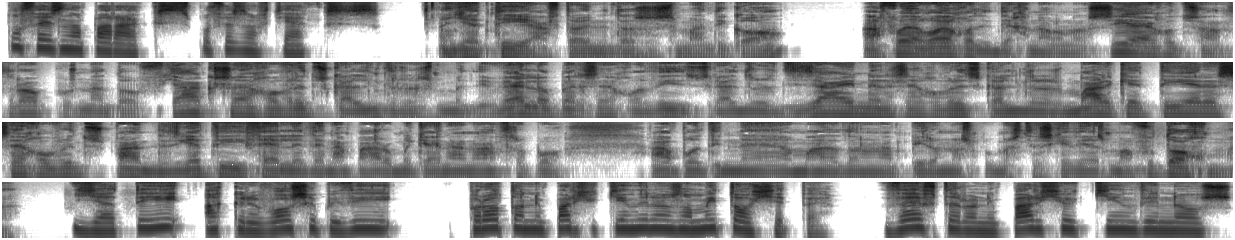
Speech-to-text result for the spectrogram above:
που θες να παράξεις, που θες να φτιάξεις. Γιατί αυτό είναι τόσο σημαντικό; Αφού εγώ έχω την τεχνογνωσία, έχω τους ανθρώπους να το φτιάξω, έχω βρει τους καλύτερους developers, έχω δει τους καλύτερους designers, έχω βρει τους καλύτερους marketeers, έχω βρει τους πάντες. Γιατί θέλετε να πάρουμε και έναν άνθρωπο από την ε, ομάδα των αναπήρων, ας πούμε, στο σχεδιασμό, αφού το έχουμε; Γιατί ακριβώς επειδή πρώτον υπάρχει ο κίνδυνος να μην το έχετε. Δεύτερον, υπάρχει ο κίνδυνος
